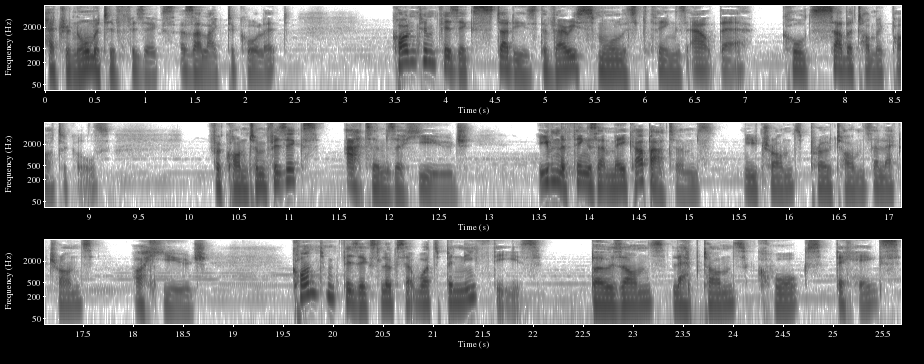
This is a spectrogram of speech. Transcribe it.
heteronormative physics, as I like to call it. Quantum physics studies the very smallest things out there, called subatomic particles. For quantum physics, atoms are huge. Even the things that make up atoms, neutrons, protons, electrons, are huge. Quantum physics looks at what's beneath these bosons, leptons, quarks, the Higgs,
